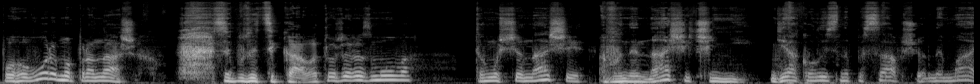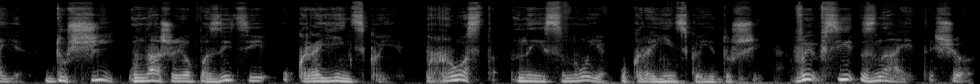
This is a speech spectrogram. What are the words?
Поговоримо про наших. Це буде цікава теж розмова, тому що наші, а вони наші чи ні? Я колись написав, що немає душі у нашої опозиції української. Просто не існує української душі. Ви всі знаєте, що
